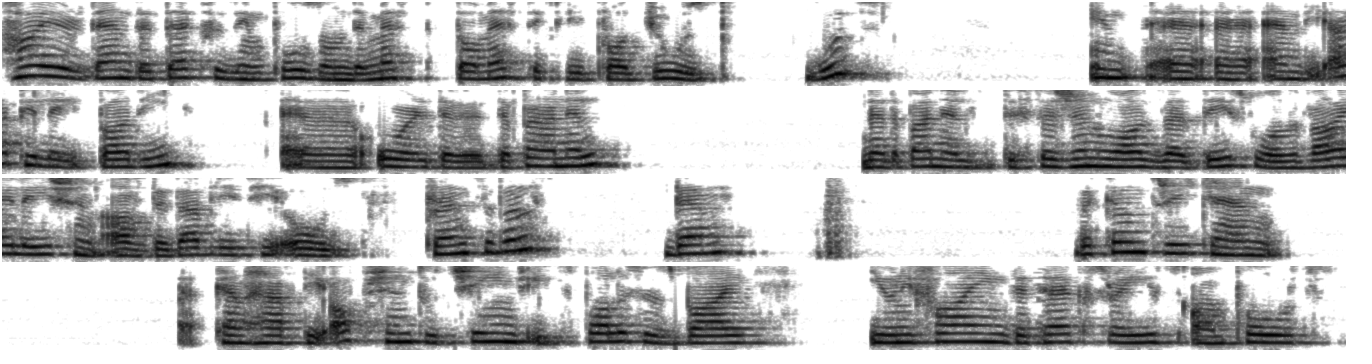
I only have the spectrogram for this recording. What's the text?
higher than the taxes imposed on domestically produced goods, in, uh, uh, and the appellate body uh, or the, the panel that the panel's decision was that this was a violation of the WTO's principles, then the country can can have the option to change its policies by unifying the tax rates on both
